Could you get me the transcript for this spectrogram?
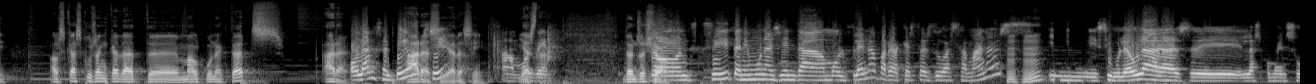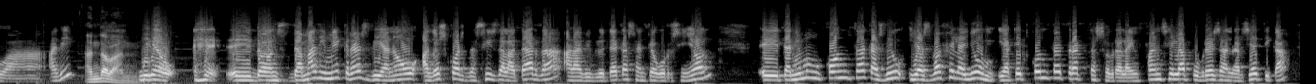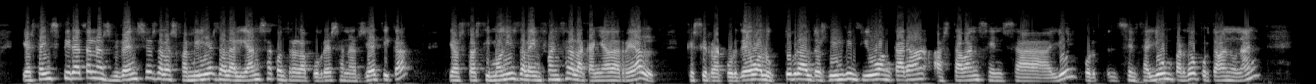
els cascos han quedat eh, mal connectats. Ara. Hola, em sentiu? Ara sí, sí ara sí. Ah, molt ja bé. està. Doncs això. Doncs sí, tenim una agenda molt plena per aquestes dues setmanes Uh -huh. i si voleu les, eh, les començo a, a dir. Endavant. Mireu, eh, eh, doncs demà dimecres, dia 9, a dos quarts de sis de la tarda, a la Biblioteca Santiago Rossinyol, eh, tenim un conte que es diu I es va fer la llum, i aquest conte tracta sobre la infància i la pobresa energètica i està inspirat en les vivències de les famílies de l'Aliança contra la Pobresa Energètica i els testimonis de la infància de la Canyada Real, que si recordeu, a l'octubre del 2021 encara estaven sense llum, sense llum, perdó, portaven un any,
